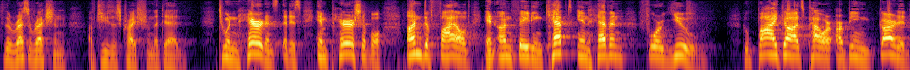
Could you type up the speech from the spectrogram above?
through the resurrection of Jesus Christ from the dead to an inheritance that is imperishable, undefiled, and unfading, kept in heaven for you, who by God's power are being guarded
